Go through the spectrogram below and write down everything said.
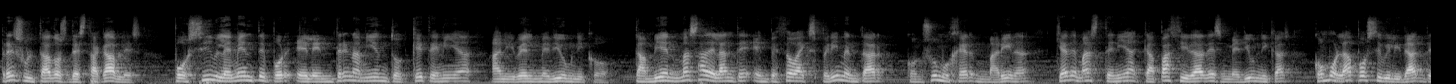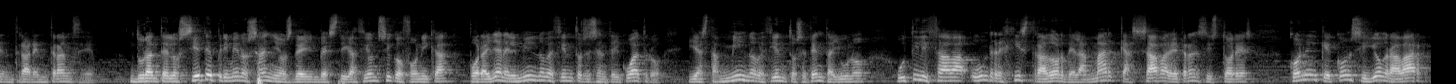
resultados destacables, posiblemente por el entrenamiento que tenía a nivel mediúmnico. También más adelante empezó a experimentar con su mujer Marina, que además tenía capacidades mediúnicas como la posibilidad de entrar en trance. Durante los siete primeros años de investigación psicofónica, por allá en el 1964 y hasta 1971, utilizaba un registrador de la marca Saba de transistores con el que consiguió grabar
